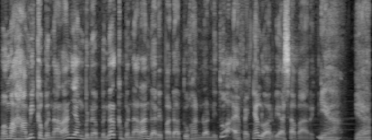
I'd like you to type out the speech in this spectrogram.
memahami kebenaran yang benar-benar kebenaran daripada Tuhan dan itu efeknya luar biasa, Pak Ari. Ya, ya. Ya,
